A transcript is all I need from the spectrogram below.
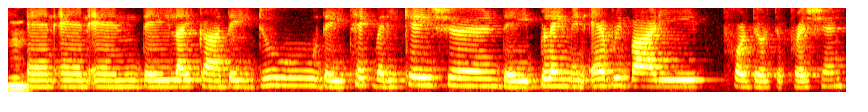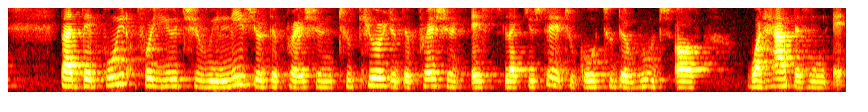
Mm. And and and they like uh, they do they take medication, they blaming everybody for their depression. But the point for you to release your depression, to cure your depression, is like you said, to go to the roots of what happens in eh,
